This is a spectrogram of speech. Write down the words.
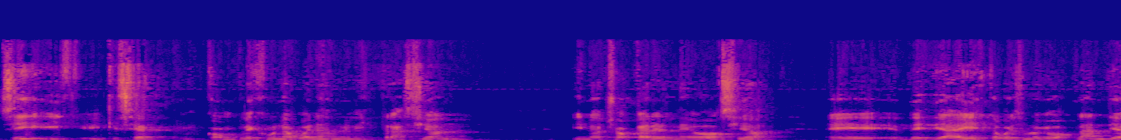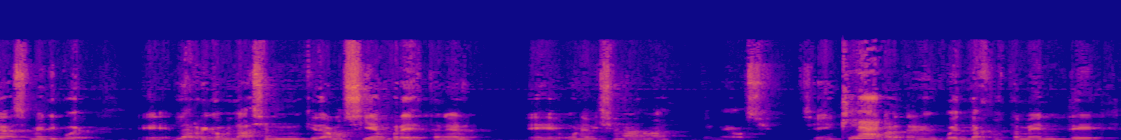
Sí, y, que sea complejo una buena administración y no chocar el negocio eh, desde ahí, esto por ejemplo que vos planteas, Meli, pues eh, la recomendación que damos siempre es tener eh, una visión anual del negocio, ¿sí? Claro. Para tener en cuenta justamente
